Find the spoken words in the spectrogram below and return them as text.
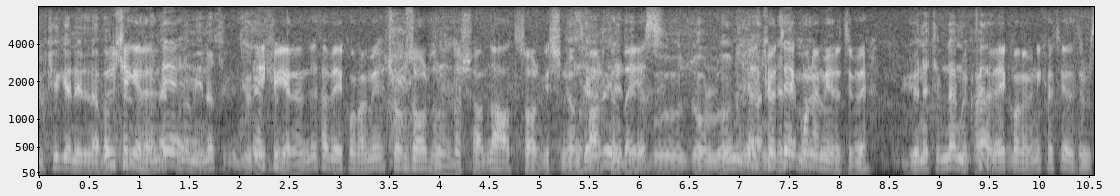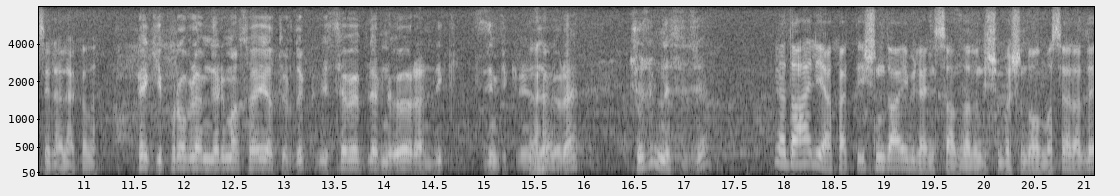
ülke geneline baktığın Ülke zaman genelinde ekonomiyi nasıl görüyorsun? Ülke genelinde tabii ekonomi çok zor durumda şu anda. Halk zor geçiniyor. Onun Sebebi farkındayız. bu zorluğun? Yani Yani kötü ekonomi böyle? yönetimi. Yönetimden mi kaynaklı? Tabii ekonominin kötü yönetimisiyle alakalı. Peki problemleri masaya yatırdık, sebeplerini öğrendik sizin fikrinize Hı hı. göre. Çözüm ne sizce? Ya daha liyakatli, işini daha iyi bilen insanların işin başında olması herhalde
